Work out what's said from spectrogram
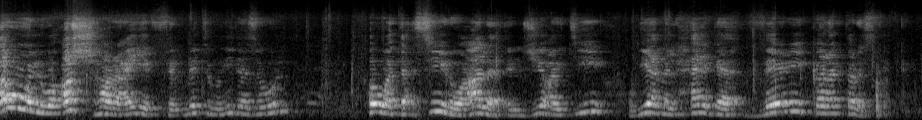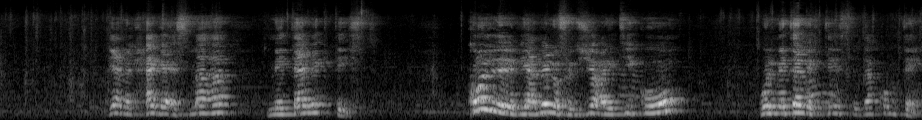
أول وأشهر عيب في المترونيدازول هو تأثيره على ال GIT وبيعمل حاجة very characteristic بيعمل حاجة اسمها metallic taste كل اللي بيعمله في ال GIT كوم وال metallic taste ده كوم تاني.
